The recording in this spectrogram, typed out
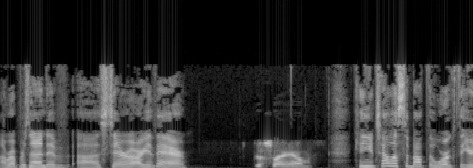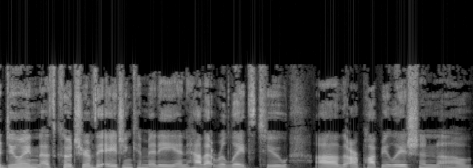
Uh, Representative uh, Serra, are you there? Yes, I am. Can you tell us about the work that you're doing as co-chair of the Aging Committee and how that relates to uh, our population of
